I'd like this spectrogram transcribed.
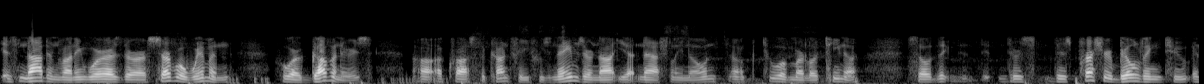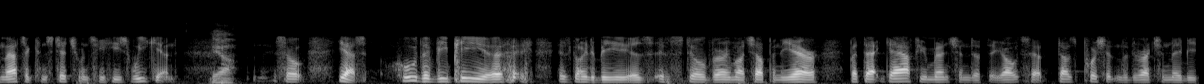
is not in running. Whereas there are several women who are governors uh, across the country whose names are not yet nationally known. Uh, two of them are Latina. So the, the, there's there's pressure building to, and that's a constituency he's weak in. Yeah. So yes, who the VP uh, is going to be is is still very much up in the air. But that gaffe you mentioned at the outset does push it in the direction maybe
